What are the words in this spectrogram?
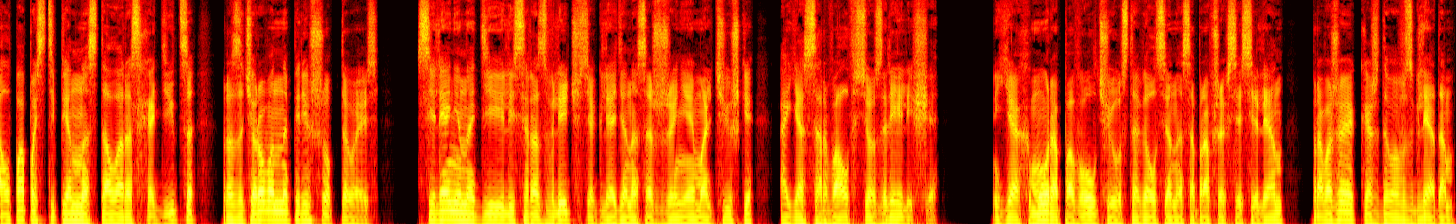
Толпа постепенно стала расходиться, разочарованно перешептываясь. Селяне надеялись развлечься, глядя на сожжение мальчишки, а я сорвал все зрелище. Я хмуро по волчью уставился на собравшихся селян, провожая каждого взглядом.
